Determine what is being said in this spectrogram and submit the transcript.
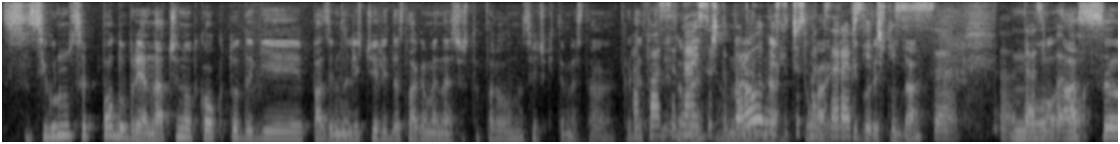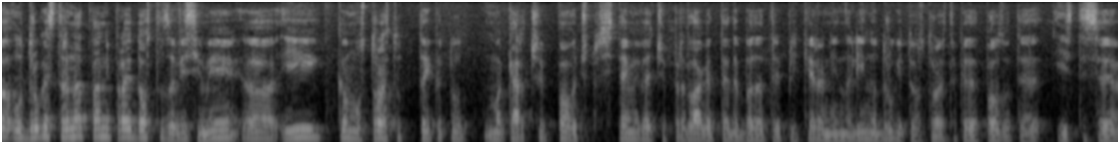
със сигурност е по-добрия начин, отколкото да ги пазим на лище или да слагаме една и съща парола на всичките места. Където а това с една и съща нали, парола, нали, мисля, че сме е царе всички да. с а, тази Но парола. аз от друга страна това ни прави доста зависими а, и към устройството, тъй като макар, че повечето системи вече предлагат те да бъдат репликирани нали, на другите устройства, където ползвате и сте се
